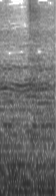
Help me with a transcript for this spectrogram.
Lord.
